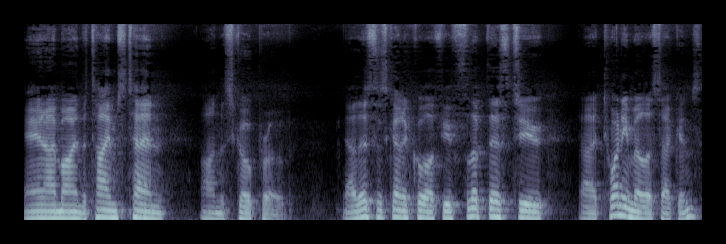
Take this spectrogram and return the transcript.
And I'm on the times 10 on the scope probe. Now this is kind of cool. If you flip this to uh, 20 milliseconds,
